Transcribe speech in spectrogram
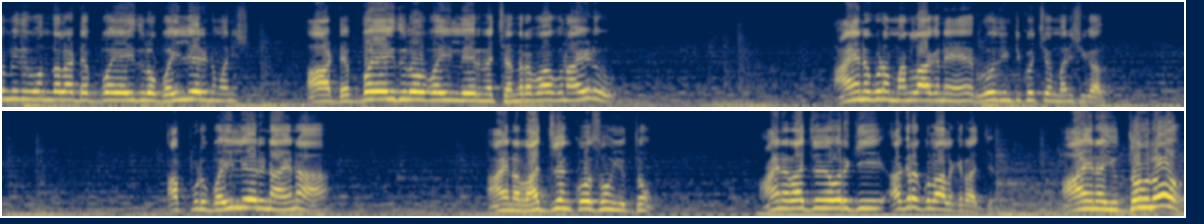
పంతొమ్మిది వందల డెబ్భై ఐదులో బయలుదేరిన మనిషి. ఆ డెబ్బై ఐదులో బయలుదేరిన చంద్రబాబు నాయుడు ఆయన కూడా మనలాగానే రోజు ఇంటికి వచ్చే మనిషి కాదు. అప్పుడు బయలుదేరిన ఆయన ఆయన రాజ్యం కోసం యుద్ధం. ఆయన రాజ్యం ఎవరికి? అగ్రకులాలకి రాజ్యం. ఆయన యుద్ధంలో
